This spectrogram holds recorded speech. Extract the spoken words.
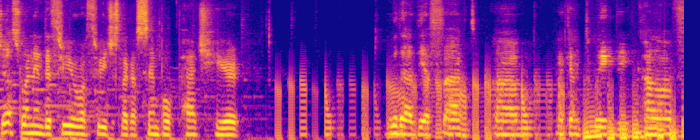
Just running the 303, just like a simple patch here. Without the effect, um, I can tweak the cutoff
